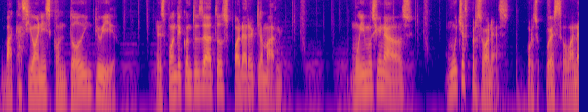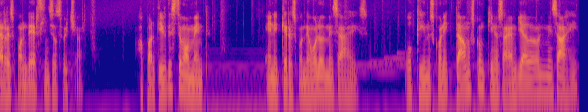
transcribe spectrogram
Vacaciones con todo incluido. Responde con tus datos para reclamarlo. Muy emocionados, muchas personas, por supuesto, van a responder sin sospechar. A partir de este momento, en el que respondemos los mensajes o que nos conectamos con quien nos ha enviado el mensaje,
